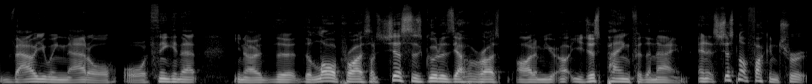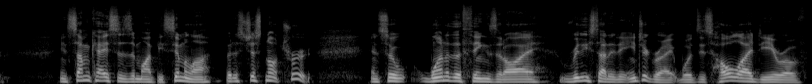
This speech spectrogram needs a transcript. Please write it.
valuing that or or thinking that you know the the lower price is just as good as the upper price item you're, uh, you're just paying for the name. And it's just not fucking true. In some cases it might be similar but it's just not true. And so one of the things that i really started to integrate was this whole idea of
